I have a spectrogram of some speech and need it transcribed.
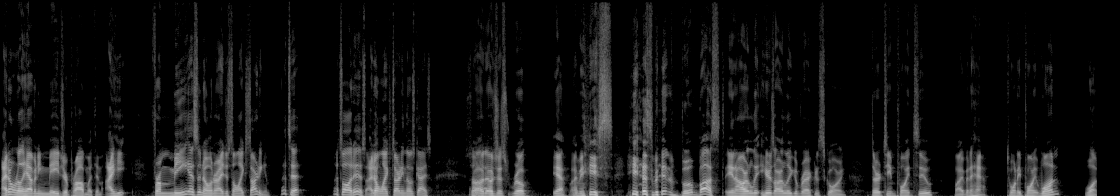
I don't really have any major problem with him. I he, From me as an owner, I just don't like starting him. That's it. That's all it is. I don't like starting those guys. So Uh, I was just real. Yeah, I mean he's he has been boom bust in our le- here's our league of record scoring: 13.2, five and a half, 20.1, one.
